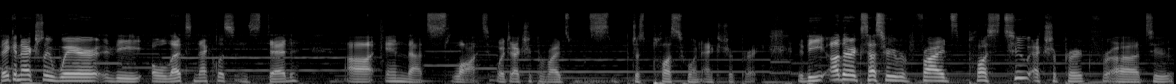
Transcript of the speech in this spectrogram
they can actually wear the Olette necklace instead uh, in that slot, which actually provides just plus one extra perk. The other accessory provides plus two extra perk for, uh, to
